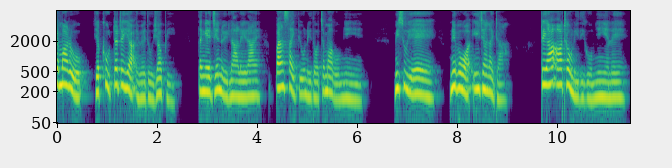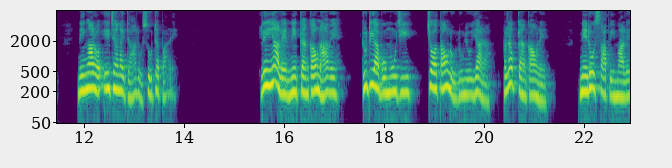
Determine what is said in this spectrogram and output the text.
ကျမတို့ယခုတတရအရွယ်သို့ရောက်ပြီးတငယ်ချင်းတွေလာလေတိုင်းပန်းဆိုင်ပြိုးနေတော့ကျမကိုမြင်ရင်မိစုရဲ့နေဘဝအေးချမ်းလိုက်တာတရားအားထုတ်နေသည်ကိုမြင်ရင်လဲနင်ကတော့အေးချမ်းလိုက်တာလို့ဆိုတတ်ပါတယ်လင်ရလဲနင်ကံကောင်းတာပဲဒုတိယဘုံမူကြီးကြော်တောင်းလို့လူမျိုးရတာဘလောက်ကံကောင်းလဲနင်တို့စာပေမှာလဲ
